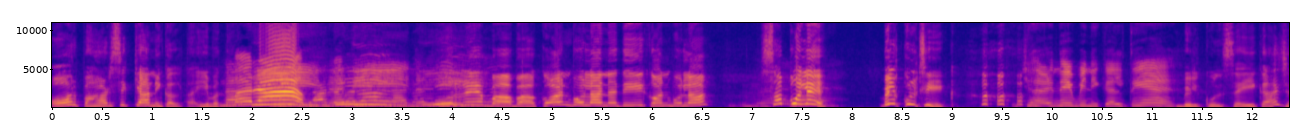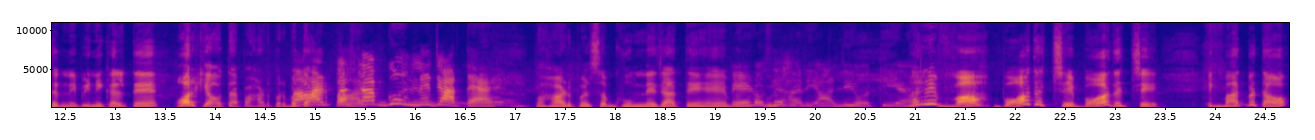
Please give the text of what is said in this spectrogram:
और पहाड़ से क्या निकलता है ये बताओ अरे बाबा कौन बोला नदी कौन बोला? सब बोले। बिल्कुल ठीक। झरने भी निकलते हैं। बिल्कुल सही कहा झरने भी निकलते हैं। और क्या होता है? पहाड़ पर बताओ पहाड़ पर सब घूमने जाते हैं। पहाड़ पर सब घूमने जाते हैं पेड़ों से हरियाली होती है। अरे वाह बहुत अच्छे बहुत अच्छे। एक बात बताओ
